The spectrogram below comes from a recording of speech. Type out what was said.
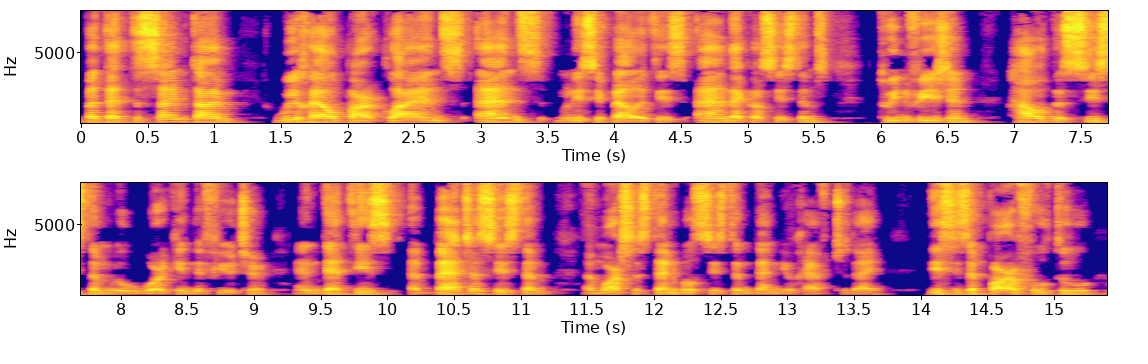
But at the same time, we help our clients and municipalities and ecosystems to envision how the system will work in the future. And that is a better system, a more sustainable system than you have today. This is a powerful tool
